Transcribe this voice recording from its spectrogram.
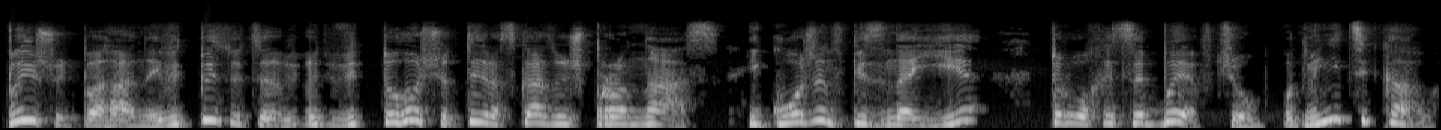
пишуть погано, і відписуються від, від того, що ти розказуєш про нас. І кожен впізнає трохи себе в чому. От мені цікаво,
